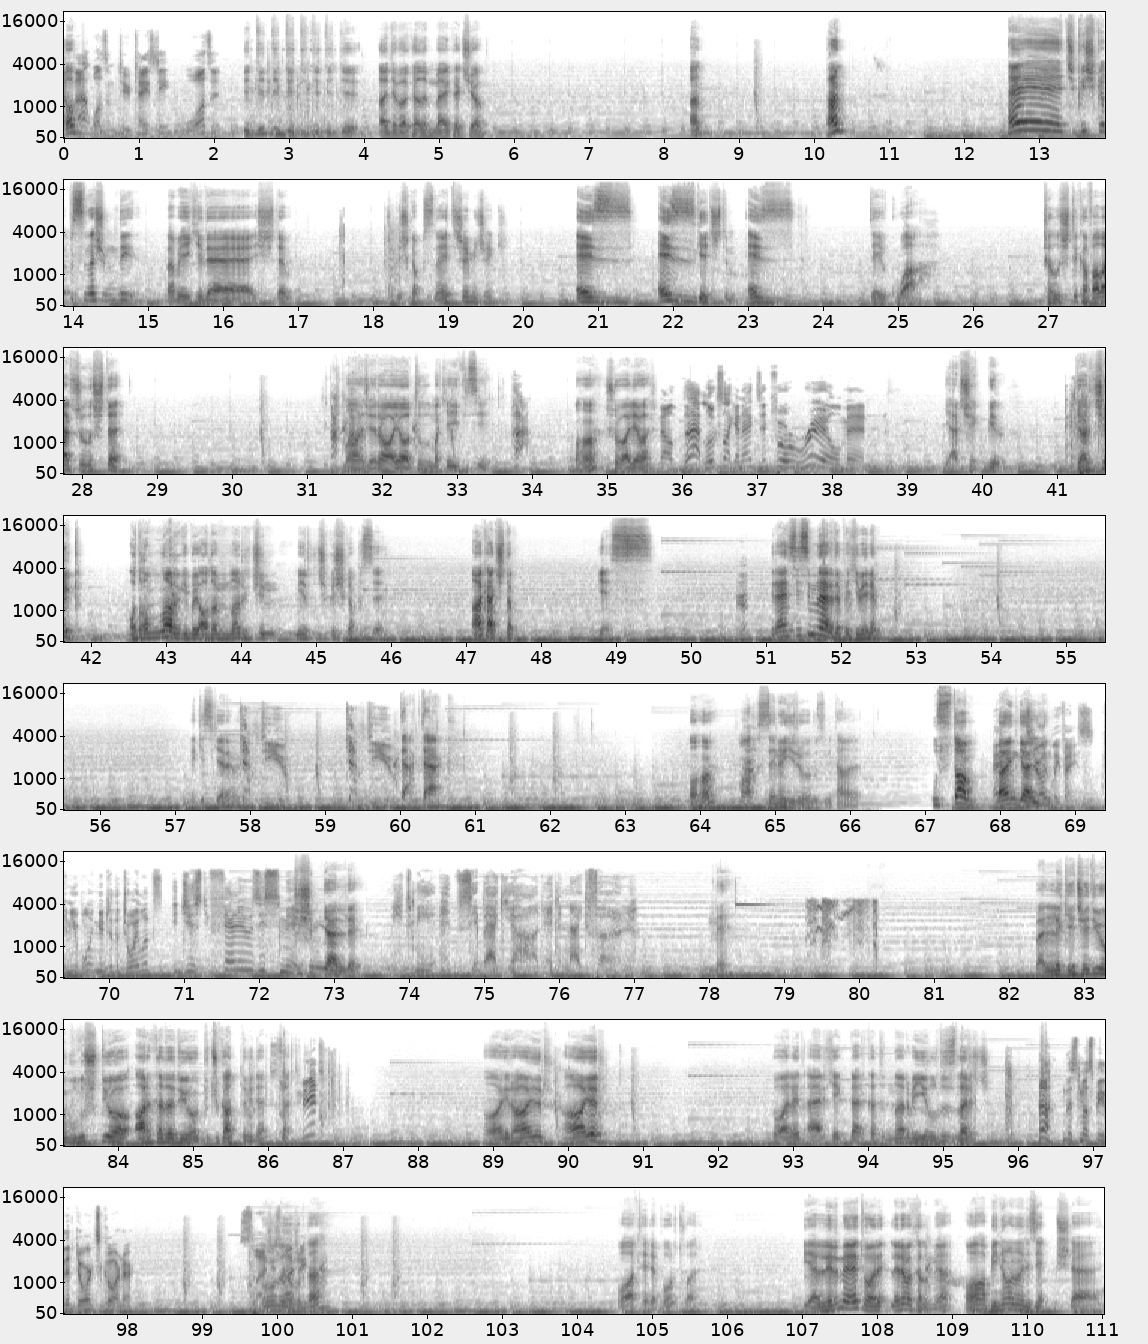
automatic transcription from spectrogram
Now Hop. that wasn't too tasty, was it? Dü dü dü dü dü dü dü dü. Hadi bakalım ben kaçıyorum. Lan? Lan? He çıkış kapısına şimdi tabii ki de işte çıkış kapısına yetişemeyecek. Ez ez geçtim. Ez Zevkwa. Çalıştı kafalar çalıştı. Maceraya atılma keyfisi. Ha! Aha şövalye var. Gerçek bir gerçek adamlar gibi adamlar için bir çıkış kapısı. Ha kaçtım. Yes. Prensesim nerede peki benim? Sekiz kere mi? Tak tak. Aha. Mahzene giriyoruz bir tane. Ustam ben geldim. Kişim geldi. Meet me at the backyard at nightfall. Ne? Benle gece diyor buluş diyor arkada diyor öpücük attı bir de. Hayır hayır hayır. Tuvalet erkekler kadınlar ve yıldızlar için. This must be the dork's corner. Ne Slashy oluyor slashy. burada? Oha teleport var. Diğerleri ne? Tuvaletlere bakalım ya. Aa beni analiz etmişler.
